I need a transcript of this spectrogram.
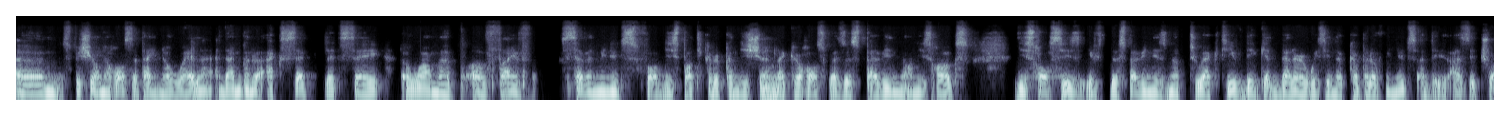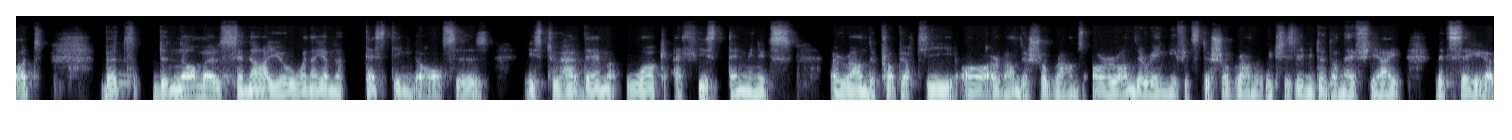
um, especially on a horse that I know well. And I'm going to accept, let's say, a warm up of five, seven minutes for this particular condition, like a horse with a spavin on his rocks. These horses, if the spavin is not too active, they get better within a couple of minutes as they, as they trot. But the normal scenario when I am not testing the horses is to have them walk at least 10 minutes around the property or around the showgrounds or around the ring if it's the showground which is limited on FEI, let's say uh,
